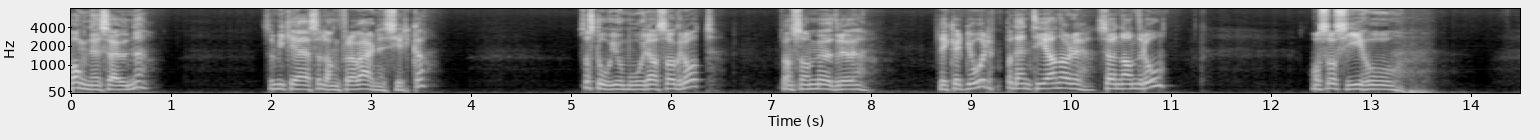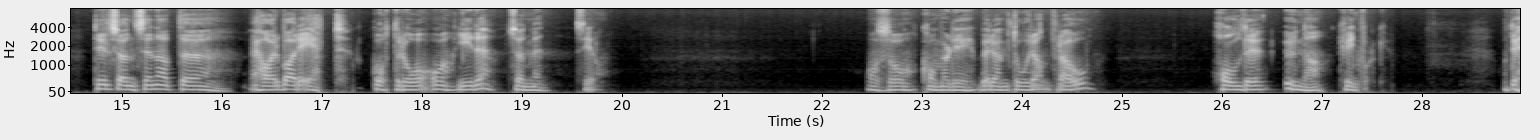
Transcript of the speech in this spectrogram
Hognesauene, som ikke er så langt fra Værneskirka, så sto jo mora så gråt, sånn som mødre sikkert gjorde på den tida når sønnen dro, og så sier hun til sønnen sin at eh, jeg har bare ett godt råd å gi deg, sønnen min, sier hun. Og så kommer de berømte ordene fra henne, hold det unna kvinnfolk. Og det,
